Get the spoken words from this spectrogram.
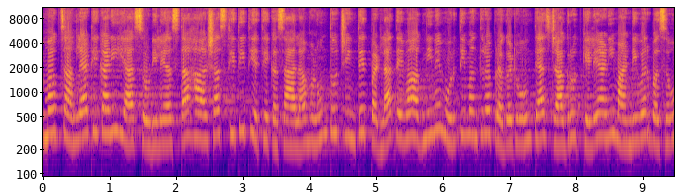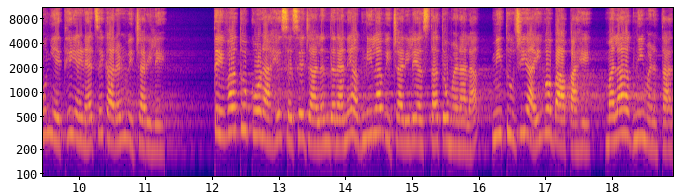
मग चांगल्या ठिकाणी यास सोडिले असता हा अशा स्थितीत येथे कसा आला म्हणून तो चिंतेत पडला तेव्हा अग्नीने मूर्तिमंत्र प्रगट होऊन त्यास जागृत केले आणि मांडीवर बसवून येथे येण्याचे कारण विचारिले. तेव्हा तू कोण आहेस असे जालंधराने अग्नीला विचारिले असता तो म्हणाला मी तुझी आई व बाप आहे मला अग्नी म्हणतात.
